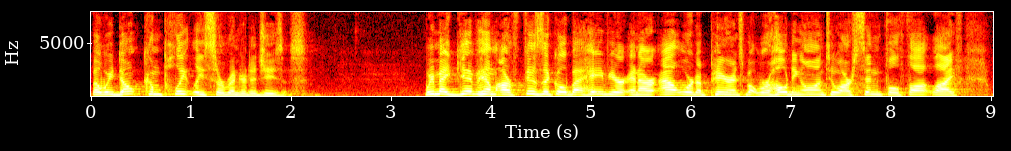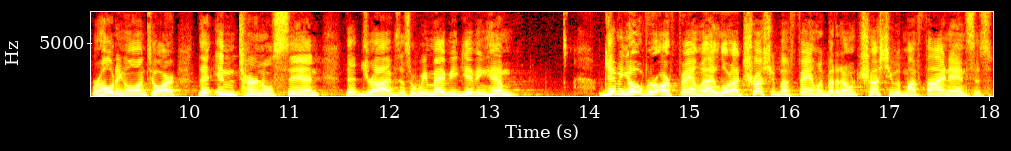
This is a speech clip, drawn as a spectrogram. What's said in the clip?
but we don't completely surrender to Jesus. We may give him our physical behavior and our outward appearance, but we're holding on to our sinful thought life. We're holding on to our, the internal sin that drives us. Or we may be giving him giving over our family. Like, Lord, I trust you with my family, but I don't trust you with my finances.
